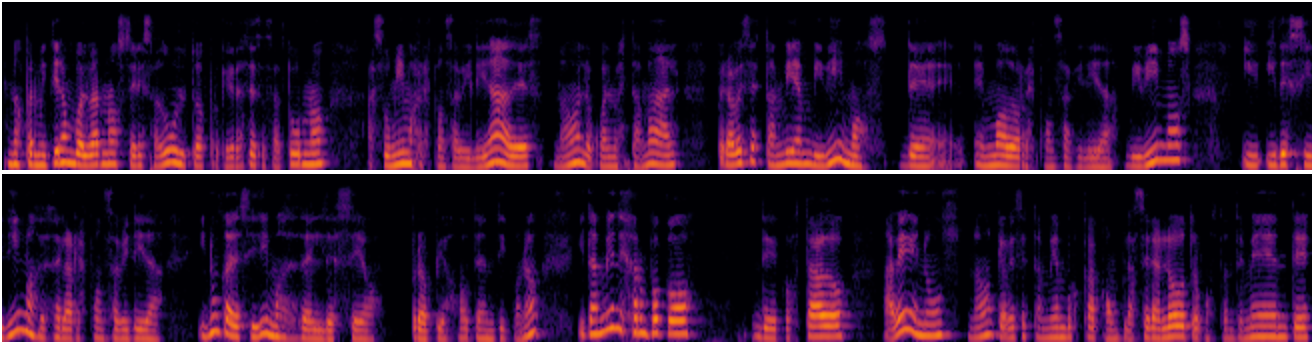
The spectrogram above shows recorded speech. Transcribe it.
nos permitieron volvernos seres adultos, porque gracias a Saturno asumimos responsabilidades, ¿no? Lo cual no está mal, pero a veces también vivimos de, en modo responsabilidad. Vivimos y, y decidimos desde la responsabilidad y nunca decidimos desde el deseo propio, auténtico, ¿no? Y también dejar un poco de costado a Venus, ¿no? Que a veces también busca complacer al otro constantemente,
